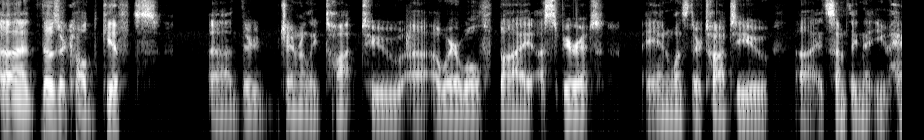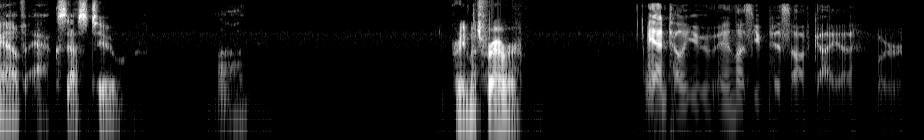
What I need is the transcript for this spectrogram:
uh, those are called gifts. Uh, they're generally taught to uh, a werewolf by a spirit, and once they're taught to you, uh, it's something that you have access to. Uh, pretty much forever. yeah, until you, unless you piss off Gaia or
